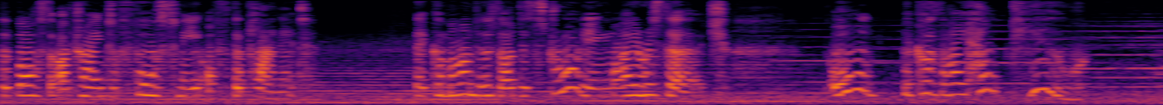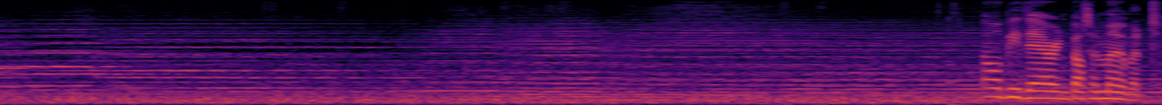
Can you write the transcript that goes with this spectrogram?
the Voss are trying to force me off the planet. Their commandos are destroying my research. All because I helped you. I'll be there in but a moment.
